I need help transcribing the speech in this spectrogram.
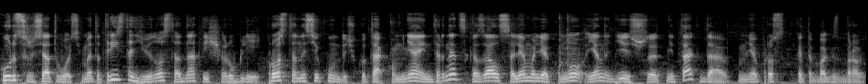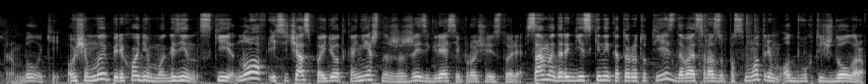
курс 68. Это 391 тысяча рублей. Просто на секундочку. Так, у меня интернет сказал салям алейкум. Ну, я надеюсь, что это не так, да. У меня просто какой-то баг с браузером был, окей. В общем, мы переходим в магазин скинов, и сейчас пойдет, конечно же, жесть, грязь и прочая история. Самые дорогие скины, которые тут есть, давай сразу посмотрим, от 2000 долларов.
